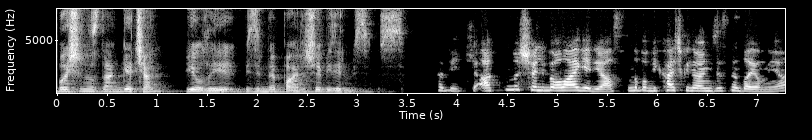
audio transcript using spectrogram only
Başınızdan geçen bir olayı bizimle paylaşabilir misiniz? Tabii ki. Aklıma şöyle bir olay geliyor aslında. Bu birkaç gün öncesine dayanıyor.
